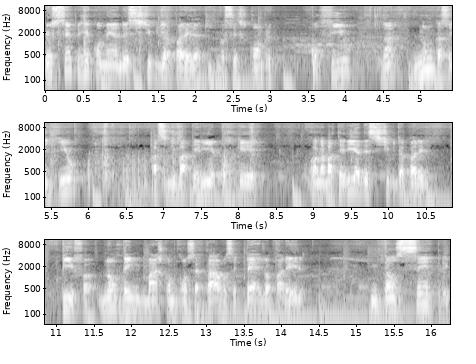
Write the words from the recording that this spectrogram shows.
Eu sempre recomendo esse tipo de aparelho aqui que vocês comprem com fio, né? Nunca sem fio assim de bateria, porque quando a bateria desse tipo de aparelho pifa, não tem mais como consertar, você perde o aparelho. Então sempre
